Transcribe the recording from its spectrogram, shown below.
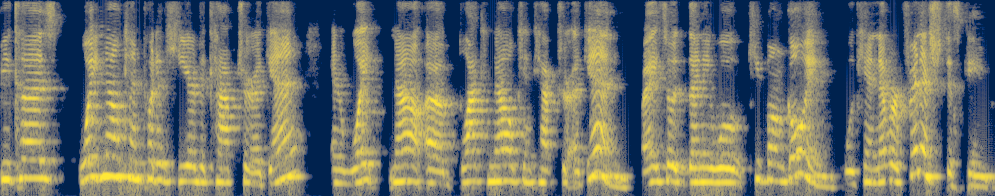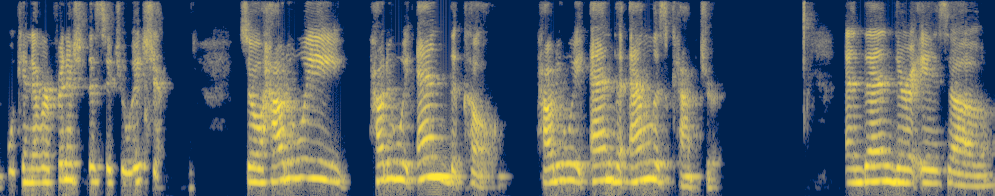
because white now can put it here to capture again, and white now, uh, black now can capture again, right? So then it will keep on going. We can never finish this game. We can never finish this situation. So how do we how do we end the ko? How do we end the endless capture? And then there is a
